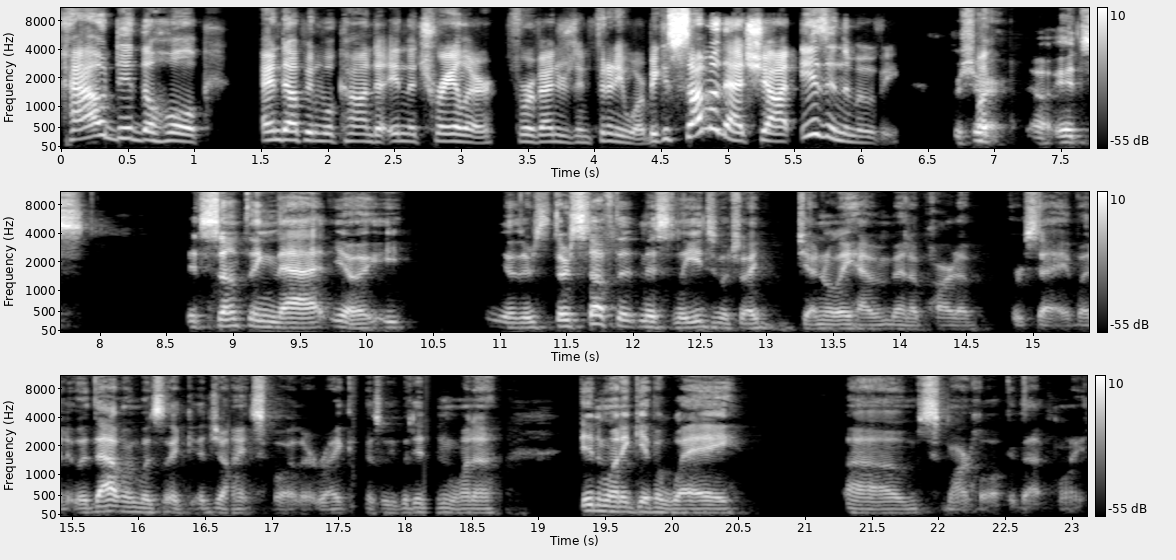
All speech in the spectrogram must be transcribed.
How did the Hulk end up in Wakanda in the trailer for Avengers Infinity War? Because some of that shot is in the movie. For sure. But, it's it's something that you know, you know, there's there's stuff that misleads, which I generally haven't been a part of per se, but it, that one was like a giant spoiler, right? Because we didn't want to didn't want to give away um, Smart Hulk at that point,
